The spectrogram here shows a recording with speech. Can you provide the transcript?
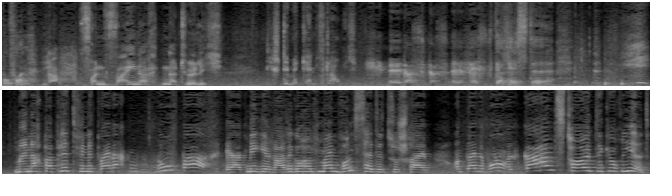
wovon? Na, von Weihnachten natürlich. Die Stimme kenne ich, glaube ich. Äh, das, das äh, Fest der Feste. Mein Nachbar Pitt findet Weihnachten super. Er hat mir gerade geholfen, meinen Wunschzettel zu schreiben. Und seine Wohnung ist ganz toll dekoriert.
